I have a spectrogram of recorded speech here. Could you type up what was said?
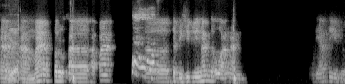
Nah, Iya. sama per- eh, apa eh, kedisiplinan keuangan. Hati-hati itu.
